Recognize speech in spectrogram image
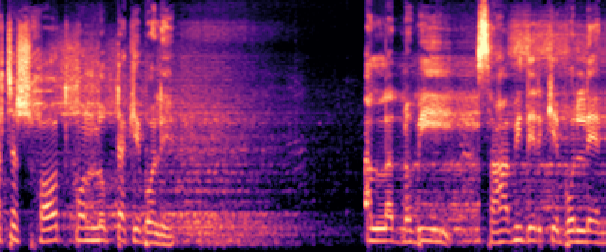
আচ্ছা সৎ কোন লোকটাকে বলে? আল্লাহ নবী সাহাবিদেরকে বললেন,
